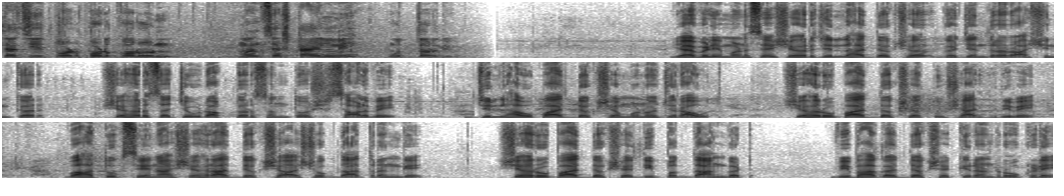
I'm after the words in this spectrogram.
त्याची तोडफोड करून मनसे स्टाईलनी उत्तर देऊ. यावेळी मनसे शहर जिल्हाध्यक्ष गजेंद्र राशीनकर शहर सचिव डॉक्टर संतोष साळवे जिल्हा उपाध्यक्ष मनोज राऊत शहर उपाध्यक्ष तुषार हिरवे वाहतूक सेना शहराध्यक्ष अशोक दातरंगे शहर उपाध्यक्ष दीपक दांगट विभाग अध्यक्ष किरण रोकडे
